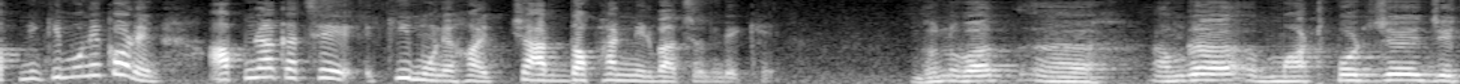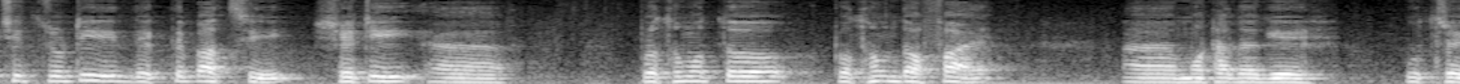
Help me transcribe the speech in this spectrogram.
আপনি কি মনে করেন? আপনার কাছে কি মনে হয় চার দফার নির্বাচন দেখে? ধন্যবাদ। আমরা মাঠ পর্যায়ে যে চিত্রটি দেখতে পাচ্ছি, সেটি প্রথমত প্রথম দফায় মোটা দাগে উতরে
